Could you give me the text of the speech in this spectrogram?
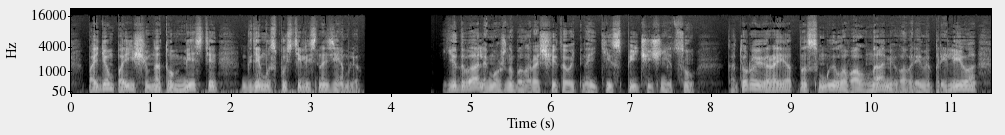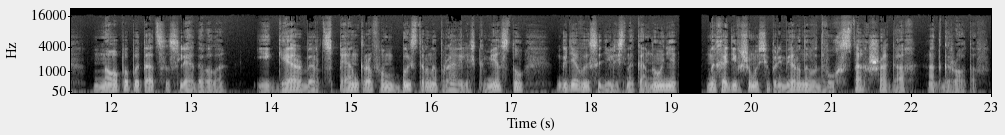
— Пойдем поищем на том месте, где мы спустились на землю. Едва ли можно было рассчитывать найти спичечницу, которую, вероятно, смыло волнами во время прилива, но попытаться следовало. И Герберт с Пенкрофом быстро направились к месту, где высадились накануне, находившемуся примерно в двухстах шагах от гротов.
